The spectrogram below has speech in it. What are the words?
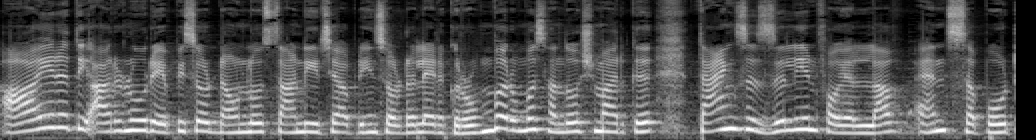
ஆயிரத்தி அறுநூறு எபிசோட் டவுன்லோட்ஸ் தாண்டிடுச்சு அப்படின்னு சொல்கிறதுல எனக்கு ரொம்ப ரொம்ப சந்தோஷமாக இருக்குது thanks zillion for your love and support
